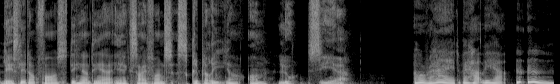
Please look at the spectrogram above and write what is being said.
læse lidt op for os. Det her, det er Erik Seiferns skriblerier om Lucia. Alright, hvad har vi her?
